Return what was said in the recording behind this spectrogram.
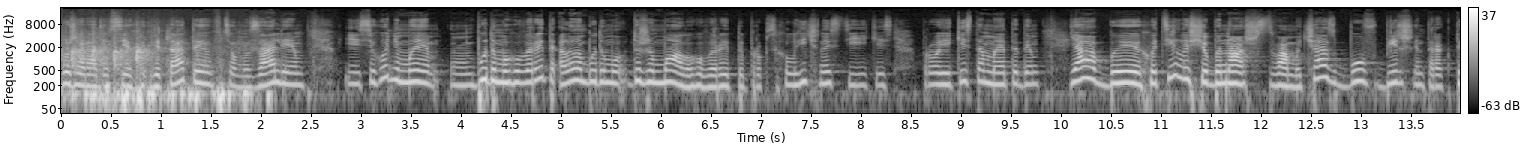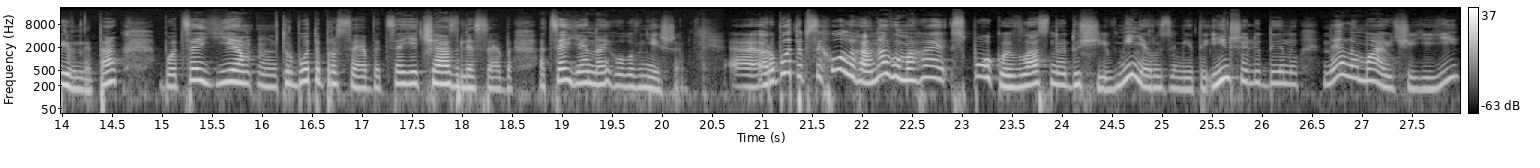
Дуже рада всіх вітати в цьому залі. І сьогодні ми будемо говорити, але ми будемо дуже мало говорити про психологічну стійкість, про якісь там методи. Я би хотіла, щоб наш з вами час був більш інтерактивний, так? Бо це є турбота про себе, це є час для себе, а це є найголовніше. Е, Робота психолога вона вимагає спокою власної душі, вміння розуміти іншу людину, не ламаючи її,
